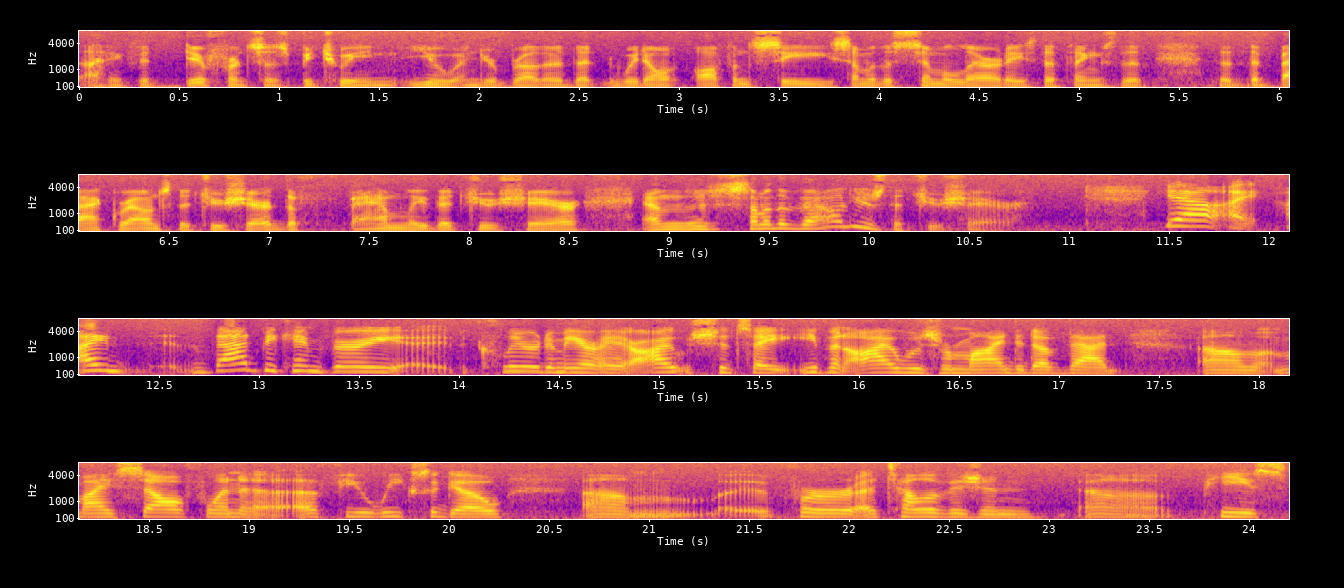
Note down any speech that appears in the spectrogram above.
I think the differences between you and your brother that we don't often see some of the similarities, the things that the, the backgrounds that you shared, the family that you share, and the, some of the values that you share. Yeah, I, I that became very uh, clear to me, or I should say, even I was reminded of that um, myself when a, a, few weeks ago. Um, for a television uh, piece,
